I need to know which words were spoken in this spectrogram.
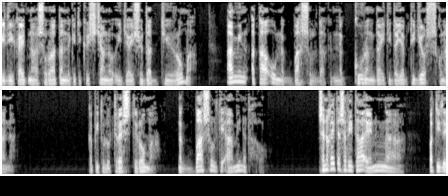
idi kahit na suratan na kiti Kristiyano ijay syudad ti Roma. Amin a tao nagbasol da, nagkurang da iti dayag ti Diyos kunana. Kapitulo 3 ti Roma, nagbasol ti amin a tao. Sa nakita saritain nga pati da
